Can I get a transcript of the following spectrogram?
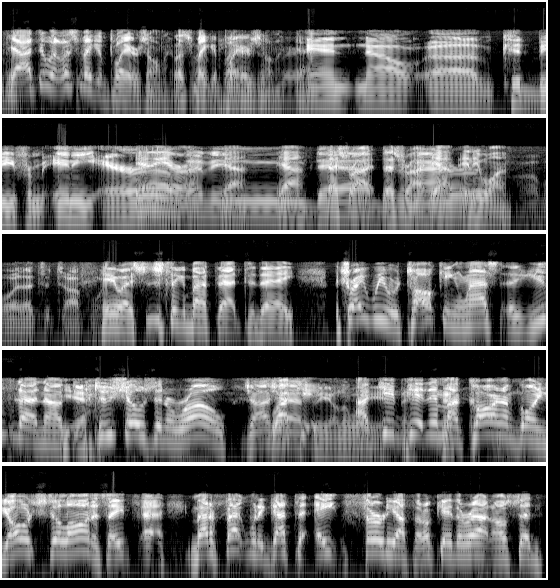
Yeah, I do it. Let's make it players only. Let's make it players, only. Yeah. And now uh, could be from any era, Any era, living, yeah, yeah, dead, that's right, that's doesn't right, yeah, anyone. Oh boy, that's a tough one. Anyway, so just think about that today. Trey, we were talking last. Uh, you've done now Yeah. two shows in a row. Josh Well, I asked keep, me on the way I keep getting in my car and I'm going. Y'all are still on. It's eight. Uh, matter of fact, when it got to eight thirty, I thought, okay, they're out. And all of a sudden,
